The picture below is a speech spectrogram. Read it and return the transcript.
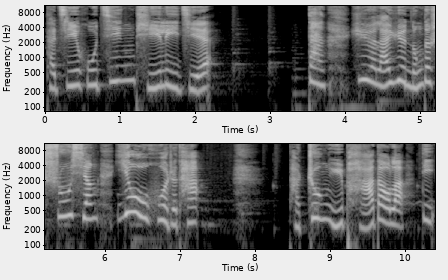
他几乎精疲力竭，但越来越浓的书香诱惑着他。他终于爬到了第。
